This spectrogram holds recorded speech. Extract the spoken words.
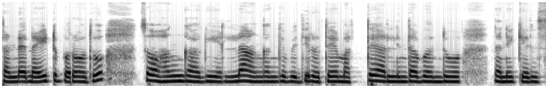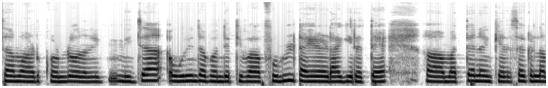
Sunday night ಬರೋದು. ಸೊ ಹಾಗಾಗಿ ಎಲ್ಲ ಹಂಗಂಗೆ ಬಿದ್ದಿರುತ್ತೆ. ಮತ್ತೆ ಅಲ್ಲಿಂದ ಬಂದು ನನಗೆ ಕೆಲಸ ಮಾಡಿಕೊಂಡು ನನಗೆ ನಿಜ ಊರಿಂದ ಬಂದಿರ್ತೀವ ಫುಲ್ ಟೈರ್ಡ್ ಆಗಿರುತ್ತೆ. ಮತ್ತು ನಾನು ಕೆಲಸಗಳನ್ನ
